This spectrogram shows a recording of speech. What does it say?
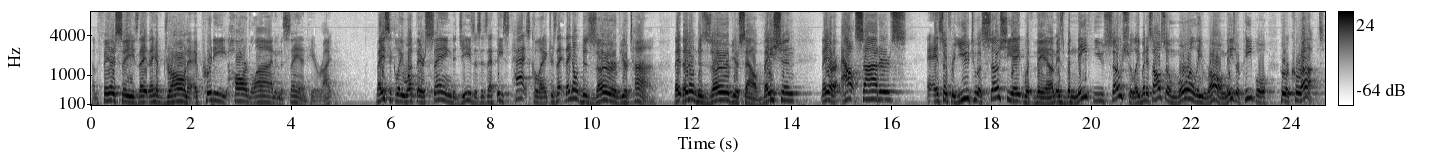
Now, the Pharisees, they, they have drawn a pretty hard line in the sand here, right? Basically, what they're saying to Jesus is that these tax collectors, they, they don't deserve your time. They, they don't deserve your salvation. They are outsiders. And so for you to associate with them is beneath you socially, but it's also morally wrong. These are people who are corrupt.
